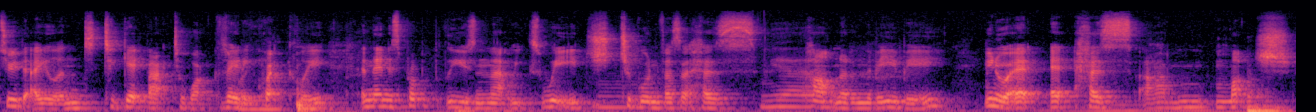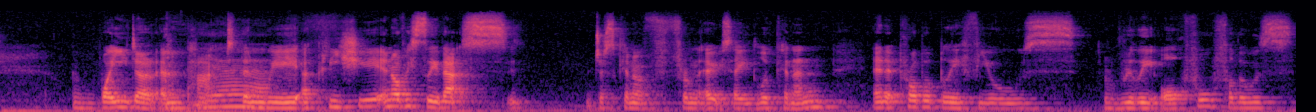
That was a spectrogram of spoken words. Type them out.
to the island to get back to work very yeah. quickly, and then is probably using that week's wage to go and visit his partner and the baby. You know, it, it has a much wider impact than we appreciate, and obviously that's just kind of from the outside looking in, and it probably feels really awful for those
